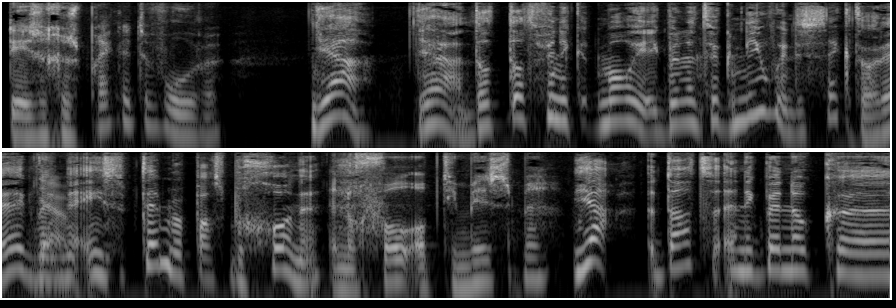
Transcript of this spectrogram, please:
deze gesprekken te voeren? Ja, ja dat, dat vind ik het mooie. Ik ben natuurlijk nieuw in de sector. Hè. Ik ben ja. 1 september pas begonnen. En nog vol optimisme. Ja, dat. En ik ben ook. Uh,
